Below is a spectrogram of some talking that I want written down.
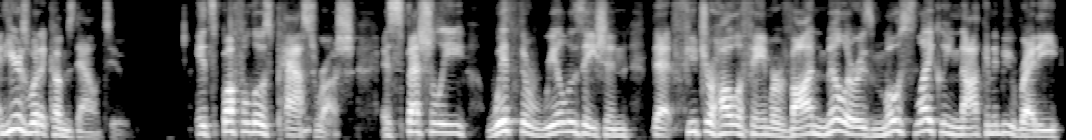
And here's what it comes down to it's Buffalo's pass rush, especially with the realization that future Hall of Famer Von Miller is most likely not going to be ready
